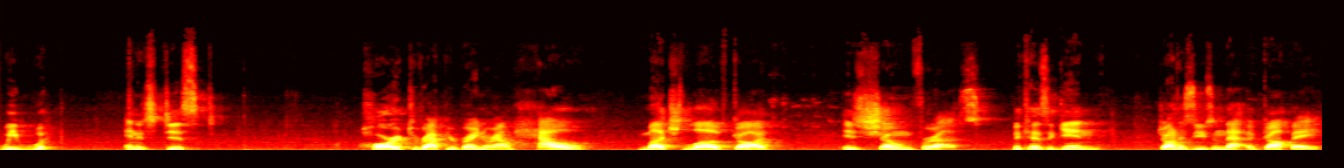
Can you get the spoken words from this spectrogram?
We would, and it's just hard to wrap your brain around how much love God is shown for us. Because again, John is using that agape,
